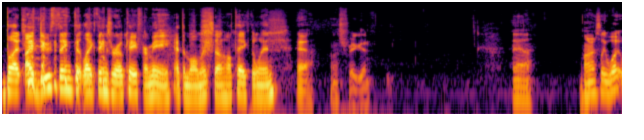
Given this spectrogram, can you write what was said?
But I do think that like things are okay for me at the moment, so I'll take the win. Yeah, that's pretty good. Yeah. Honestly, what?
